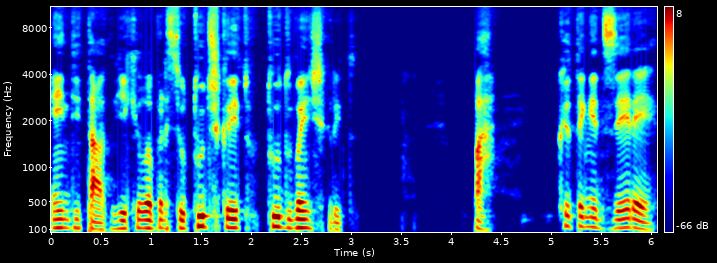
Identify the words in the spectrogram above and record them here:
em ditado. E aquilo apareceu tudo escrito, tudo bem escrito. Pá, o que eu tenho a dizer é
